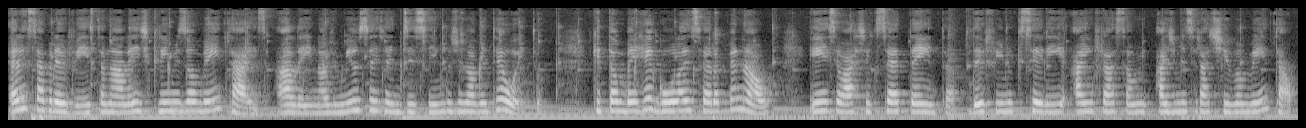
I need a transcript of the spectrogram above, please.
Ela está prevista na Lei de Crimes Ambientais, a Lei 9605 de 98 que também regula a esfera penal, e em seu artigo 70 define o que seria a infração administrativa ambiental.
